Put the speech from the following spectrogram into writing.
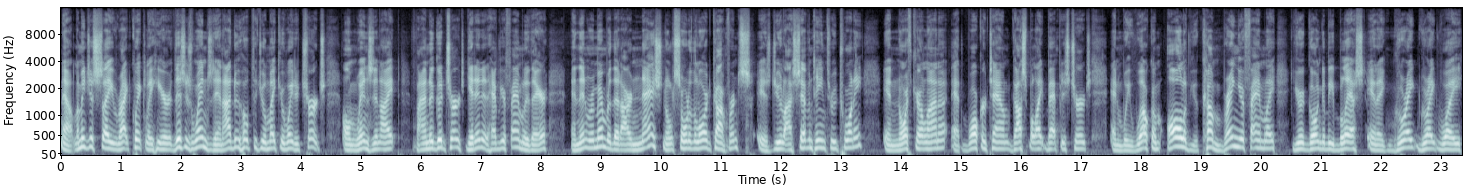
Now, let me just say right quickly here this is Wednesday, and I do hope that you'll make your way to church on Wednesday night. Find a good church, get in it, have your family there. And then remember that our national Sword of the Lord conference is July 17 through 20 in North Carolina at Walkertown Gospel Light Baptist Church. And we welcome all of you. Come, bring your family. You're going to be blessed in a great, great way.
